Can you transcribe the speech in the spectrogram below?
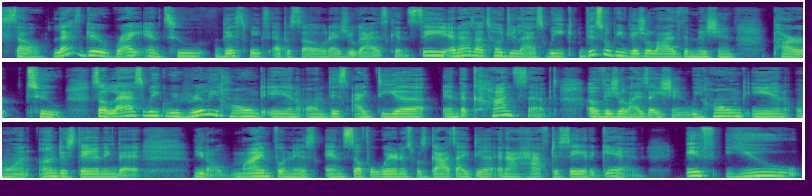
So let's get right into this week's episode. As you guys can see, and as I told you last week, this will be Visualize the Mission Part 2. So last week, we really honed in on this idea and the concept of visualization. We honed in on understanding that, you know, mindfulness and self awareness was God's idea. And I have to say it again. If you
